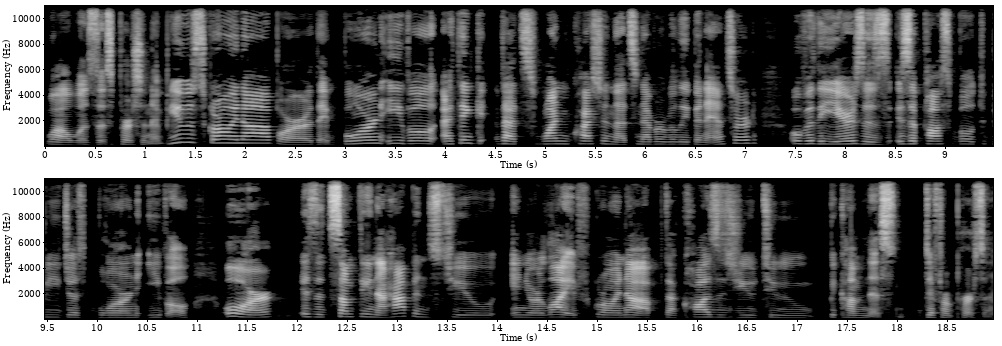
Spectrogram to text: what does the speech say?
well was this person abused growing up? Or are they born evil? I think that's one question that's never really been answered over the years is is it possible to be just born evil or hmm is it something that happens to you in your life growing up that causes you to become this different person?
